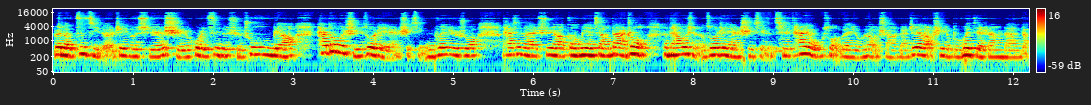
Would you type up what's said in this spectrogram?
为了自己的这个学识或者自己的学术目标，他都会持续做这件事情。无非是说他现在需要更面向大众，那他会选择做这件事情。其实他也无所谓有没有商单，这些老师也不会接商单的。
